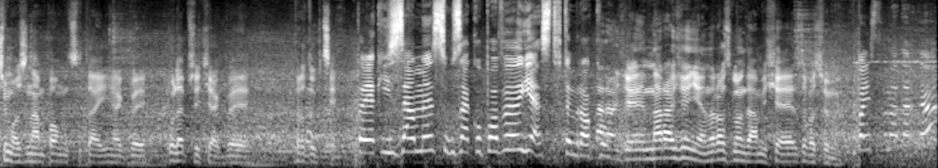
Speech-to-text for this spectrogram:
Czy może nam pomóc tutaj jakby ulepszyć jakby produkcję. To jakiś zamysł zakupowy jest w tym roku. Na razie, na razie nie, no rozglądamy się, zobaczymy. Państwo na targach?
